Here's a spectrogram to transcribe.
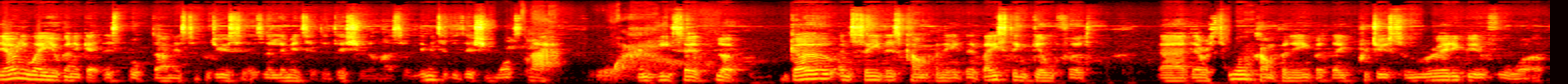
The only way you're going to get this book done is to produce it as a limited edition." And I said, "Limited edition? What's that?" Wow. And he said, "Look, go and see this company. They're based in Guildford." Uh, they're a small company, but they produce some really beautiful work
